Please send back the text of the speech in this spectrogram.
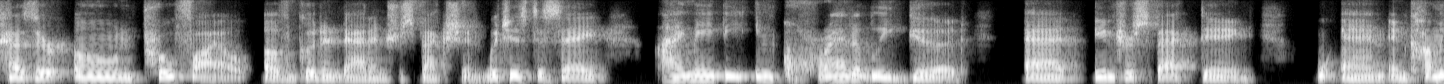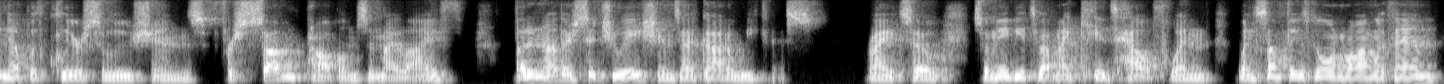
has their own profile of good and bad introspection, which is to say, I may be incredibly good at introspecting and, and coming up with clear solutions for some problems in my life, but in other situations, I've got a weakness. Right. So so maybe it's about my kids' health. When when something's going wrong with them,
